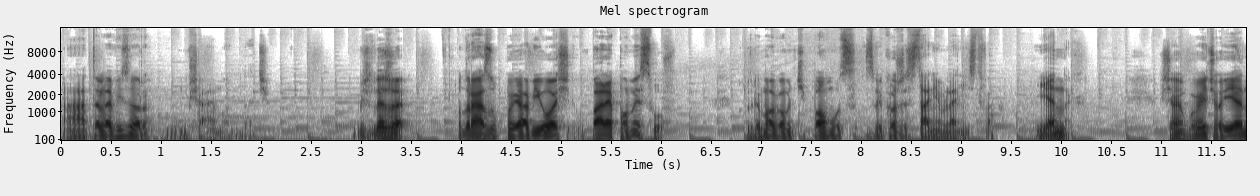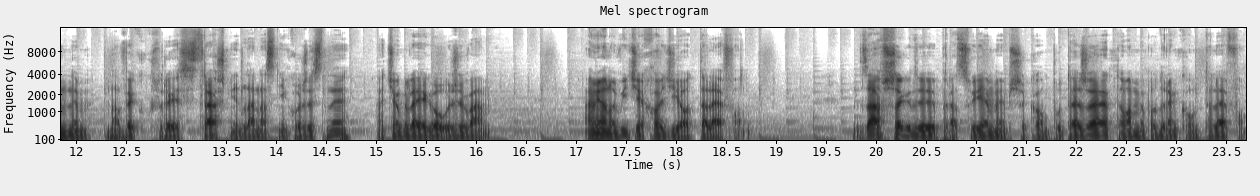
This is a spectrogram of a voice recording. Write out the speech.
A telewizor musiałem oddać. Myślę, że od razu pojawiło się parę pomysłów, które mogą Ci pomóc z wykorzystaniem lenistwa. Jednak chciałem powiedzieć o jednym nawyku, który jest strasznie dla nas niekorzystny, a ciągle jego używamy. A mianowicie chodzi o telefon. Zawsze, gdy pracujemy przy komputerze, to mamy pod ręką telefon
